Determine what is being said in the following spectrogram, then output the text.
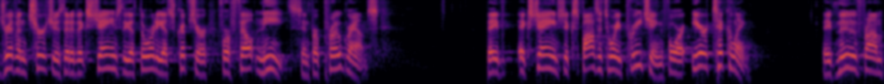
driven churches that have exchanged the authority of Scripture for felt needs and for programs They've exchanged expository preaching for ear tickling. They've moved from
